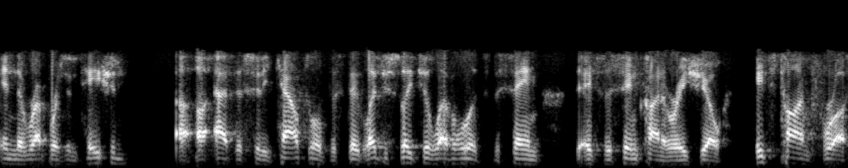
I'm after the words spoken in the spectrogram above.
in the representation uh, uh, at the city council. At the state legislature level, it's the same. It's the same kind of ratio. It's time for us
